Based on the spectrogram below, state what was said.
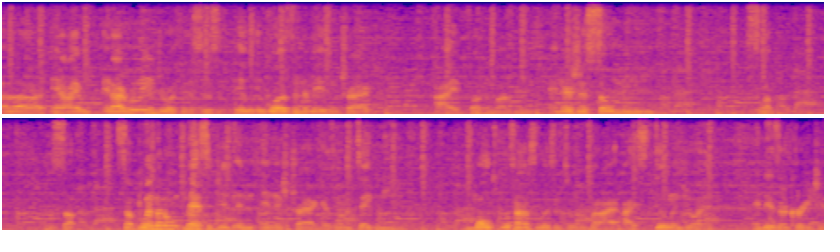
Uh, and I and I really enjoyed this. this it, it was an amazing track. I fucking love it, and there's just so many sub, sub, subliminal messages in, in this track. It's gonna take me multiple times to listen to it, but I, I still enjoy it. And there's a crazy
